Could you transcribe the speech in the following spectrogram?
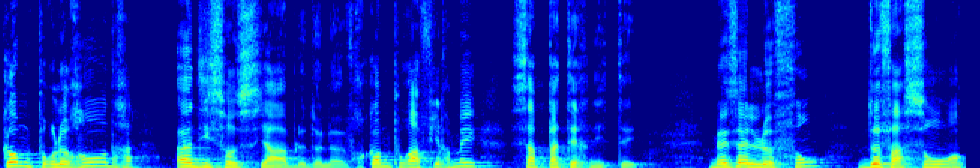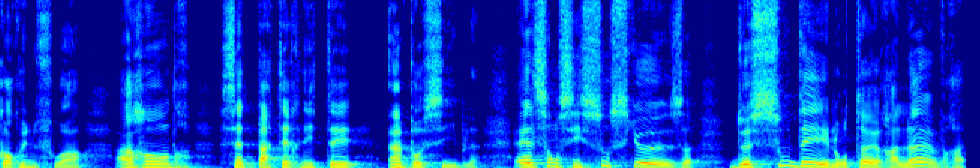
comme pour le rendre indissociable de l'œuvre, comme pour affirmer sa paternité. Mais elles le font de façon, encore une fois, à rendre cette paternité impossible. Elles sont si soucieuses de souder l'auteur à l'œuvre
